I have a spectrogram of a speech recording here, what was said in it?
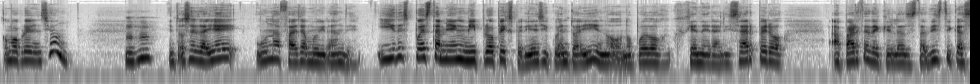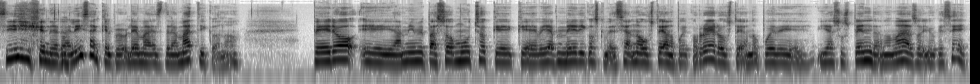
como prevención. Entonces ahí hay una falla muy grande. Y después también mi propia experiencia y cuento ahí, no, no puedo generalizar, pero aparte de que las estadísticas sí generalizan que el problema es dramático, ¿no? Pero eh, a mí me pasó mucho que, que, había médicos que me decían, no, usted ya no puede correr, o usted ya no puede, ya suspenda nomás, o yo qué sé.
